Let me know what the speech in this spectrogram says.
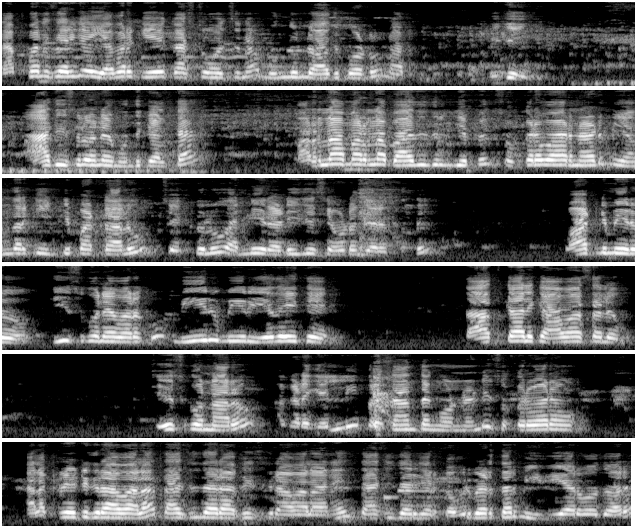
తప్పనిసరిగా ఎవరికి ఏ కష్టం వచ్చినా ముందుండి ఆదుకోవడం నా విధి. ఆ దిశలోనే ముందుకెళ్తా. మరలా మరలా బాధితులకు చెప్పేది శుక్రవారం నాడు మీ అందరికీ ఇంటి పట్టాలు చెక్కులు అన్నీ రెడీ చేసి ఇవ్వడం జరుగుతుంది. వాటిని మీరు తీసుకునే వరకు మీరు మీరు ఏదైతే తాత్కాలిక ఆవాసాలు చేసుకున్నారో అక్కడికి వెళ్ళి ప్రశాంతంగా ఉండండి. శుక్రవారం కలెక్టరేట్కి రావాలా తహసీల్దార్ ఆఫీస్కి రావాలా అనేది తహసీల్దార్ గారు కబురు పెడతారు మీ విఆర్ఓ ద్వారా.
